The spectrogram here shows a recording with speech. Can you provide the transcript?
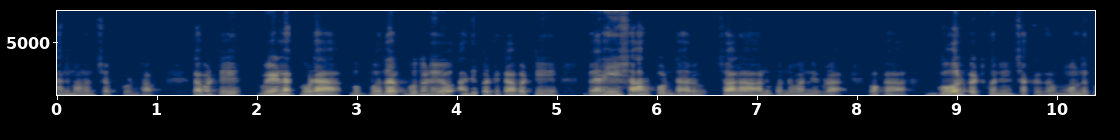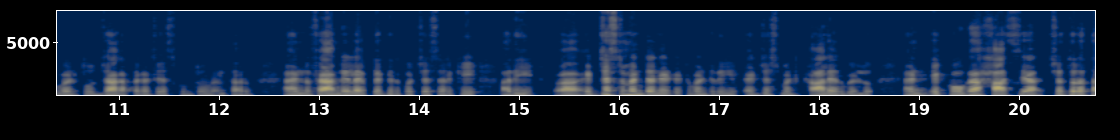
అని మనం చెప్పుకుంటాం. కాబట్టి వీళ్ళకు కూడా బుధ బుధుడు అధిపతి కాబట్టి వెరీ షార్ప్ ఉంటారు. చాలా అనుకున్నవన్నీ కూడా ఒక గోల్ పెట్టుకొని చక్కగా ముందుకు వెళ్తూ జాగ్రత్తగా చేసుకుంటూ వెళ్తారు. అండ్ ఫ్యామిలీ లైఫ్ దగ్గరికి వచ్చేసరికి అది అడ్జస్ట్మెంట్ అనేటటువంటిది అడ్జస్ట్మెంట్ కాలేరు వీళ్ళు. అండ్ ఎక్కువగా హాస్య చతురత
